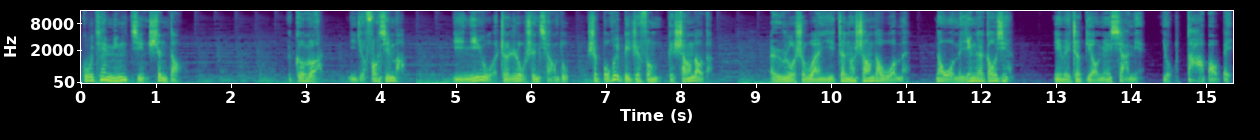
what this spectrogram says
古天明谨慎道：“哥哥，你就放心吧，以你我这肉身强度，是不会被这风给伤到的。而若是万一这能伤到我们，那我们应该高兴，因为这表明下面有大宝贝。”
